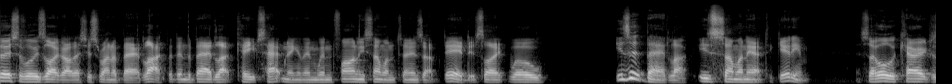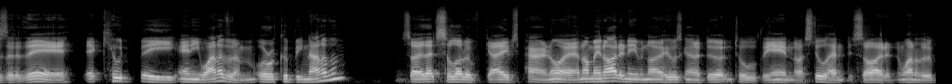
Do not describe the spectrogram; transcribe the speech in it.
first of all, he's like, oh, that's just run of bad luck. But then the bad luck keeps happening. And then when finally someone turns up dead, it's like, well, is it bad luck? Is someone out to get him? So all the characters that are there, it could be any one of them or it could be none of them. So that's a lot of Gabe's paranoia. And I mean, I didn't even know who was going to do it until the end. I still hadn't decided. And one of the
